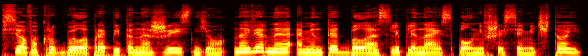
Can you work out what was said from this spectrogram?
Все вокруг было пропитано жизнью, наверное, Аминтет была ослеплена исполнившейся мечтой,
